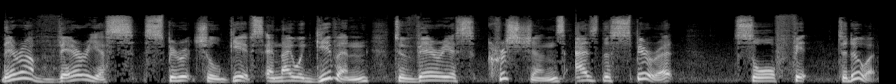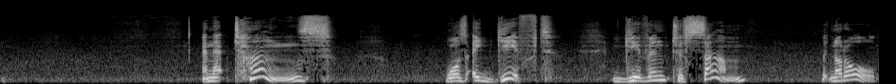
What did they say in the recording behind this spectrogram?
there are various spiritual gifts, and they were given to various Christians as the Spirit saw fit to do it. And that tongues was a gift given to some, but not all.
